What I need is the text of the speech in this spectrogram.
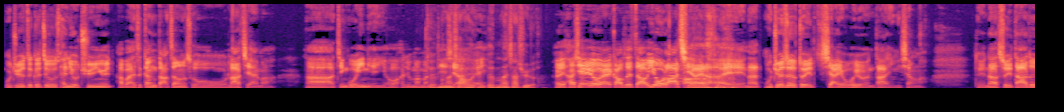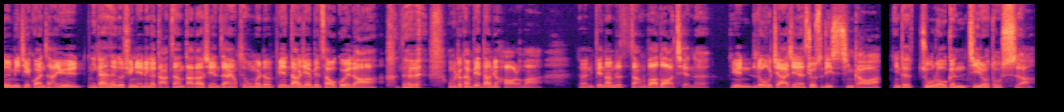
我觉得这个就很有趣，因为他本来是刚打仗的时候拉起来嘛，那经过一年以后，他就慢慢的跌下来，哎，慢慢下去了，哎，他现在又来搞这招，又拉起来了，哎，那我觉得这个对下游会有很大的影响啊。对，那所以大家都是密切观察，因为你看那个去年那个打仗打到现在，我们的便当现在变超贵的啊，对不对？我们就看便当就好了嘛，对，你便当就涨了不知道多少钱了，因为你肉价现在就是历史新高啊，你的猪肉跟鸡肉都是啊，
